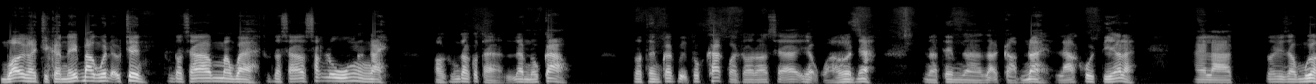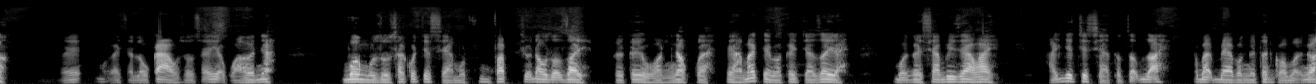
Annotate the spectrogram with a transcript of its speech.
Mọi người chỉ cần lấy ba nguyên liệu trên, chúng ta sẽ mang về, chúng ta sẽ sắc nước uống hàng ngày hoặc chúng ta có thể đem nấu cao, cho thêm các vị thuốc khác và cho nó sẽ hiệu quả hơn nha. Là thêm là dạ cẩm này, lá khôi tía này, hay là dây rau mưa. Đấy, mọi người sẽ nấu cao, nó sẽ hiệu quả hơn nha. Vâng một rồi sẽ có chia sẻ một phương pháp chữa đau dạ dày từ cây hoàn ngọc này, cây hàm ếch này và cây trà dây này. Mọi người xem video hay, hãy nhớ chia sẻ thật rộng rãi cho bạn bè và người thân của mọi người.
